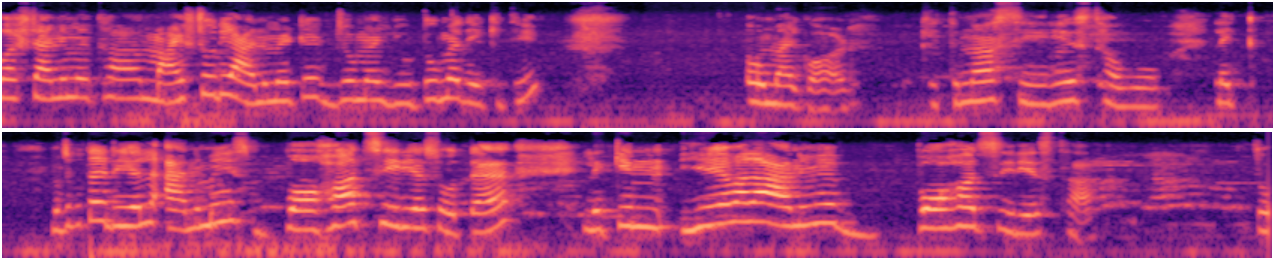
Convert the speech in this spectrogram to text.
फ़र्स्ट एनिमे था माई स्टोरी एनिमेटेड जो मैं यूट्यूब में देखी थी। ओ माय गॉड कितना सीरियस था वो। लाइक like, मुझे पता है रियल एनिमे बहुत सीरियस होता है लेकिन ये वाला एनिमे बहुत सीरियस था। तो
